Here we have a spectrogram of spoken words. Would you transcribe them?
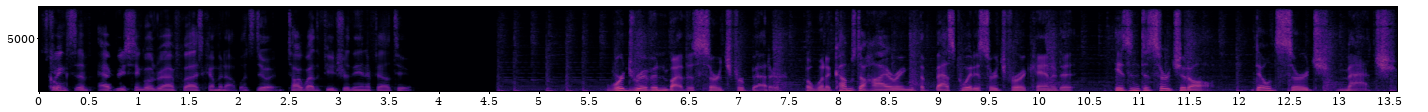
Strengths cool. of every single draft class coming up. Let's do it. Talk about the future of the NFL too. We're driven by the search for better, but when it comes to hiring, the best way to search for a candidate isn't to search at all. Don't search. Match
